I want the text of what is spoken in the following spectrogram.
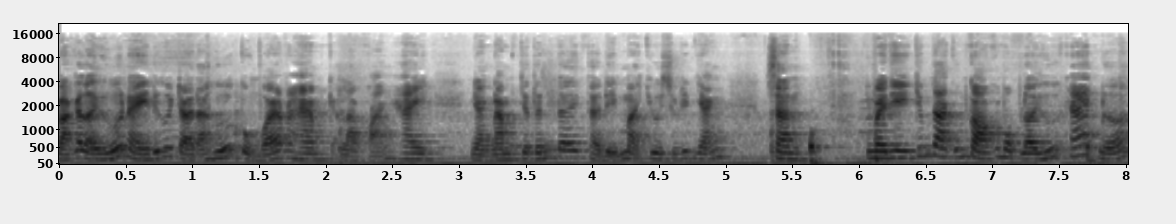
và cái lời hứa này Đức Chúa Trời đã hứa cùng với Abraham là khoảng 2 ngàn năm cho tính tới thời điểm mà Chúa Jesus nhắn sanh. Vậy thì chúng ta cũng còn có một lời hứa khác nữa.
